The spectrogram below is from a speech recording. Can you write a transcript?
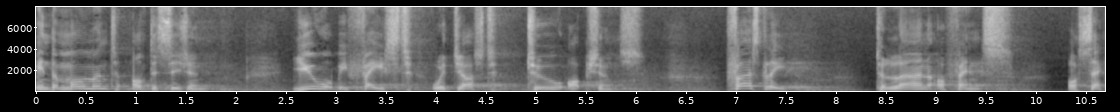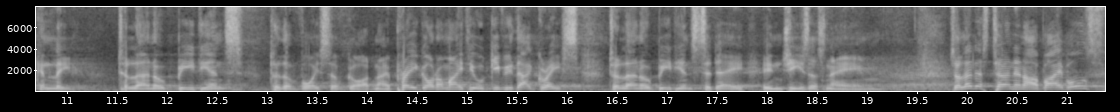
In the moment of decision, you will be faced with just two options. Firstly, to learn offense, or secondly, to learn obedience to the voice of God. And I pray God Almighty will give you that grace to learn obedience today in Jesus' name. So let us turn in our Bibles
